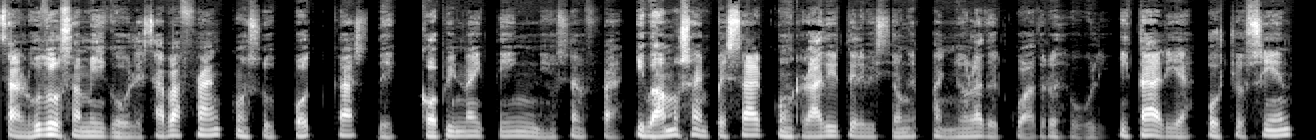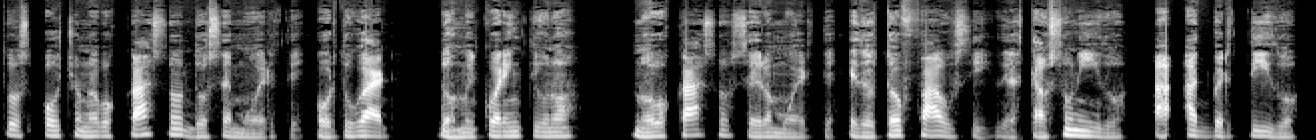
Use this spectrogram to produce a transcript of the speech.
Saludos amigos, les habla Frank con su podcast de COVID-19 News and Facts. Y vamos a empezar con Radio y Televisión Española del 4 de julio. Italia, 808 nuevos casos, 12 muertes. Portugal, 2041 nuevos casos, 0 muertes. El doctor Fauci de Estados Unidos ha advertido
